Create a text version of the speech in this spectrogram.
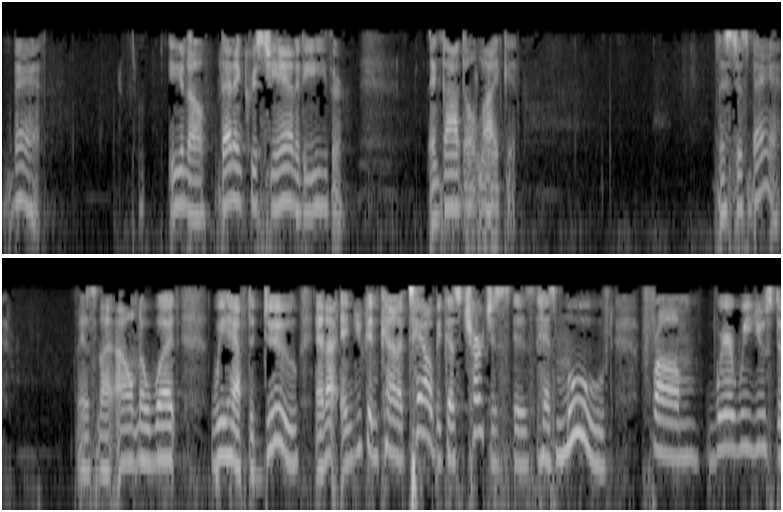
Bad. You know, that ain't Christianity either and God don't like it. It's just bad. It's like I don't know what we have to do, and I and you can kind of tell because church is, is has moved from where we used to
